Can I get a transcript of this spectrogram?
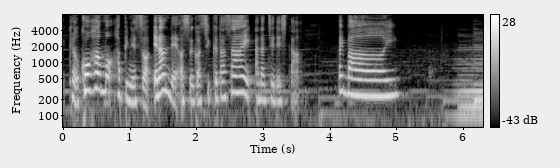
今日の後半もハピネスを選んでお過ごしください。あらちでした。バイバーイ。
